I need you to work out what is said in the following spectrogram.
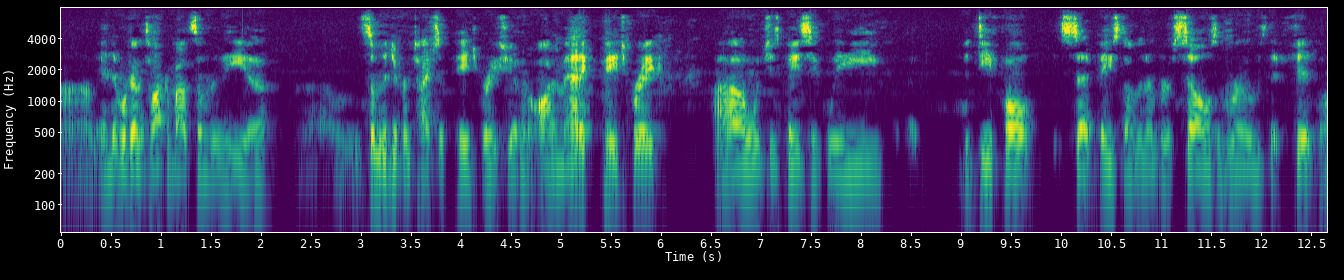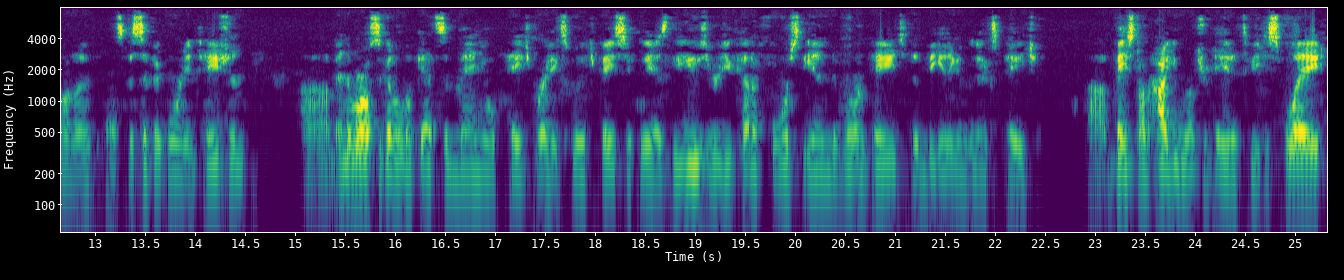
um, and then we're going to talk about some of the uh, uh, some of the different types of page breaks. You have an automatic page break, uh, which is basically the default set based on the number of cells and rows that fit on a, a specific orientation. Um, and then we're also going to look at some manual page breaks, which basically, as the user, you kind of force the end of one page to the beginning of the next page, uh, based on how you want your data to be displayed,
